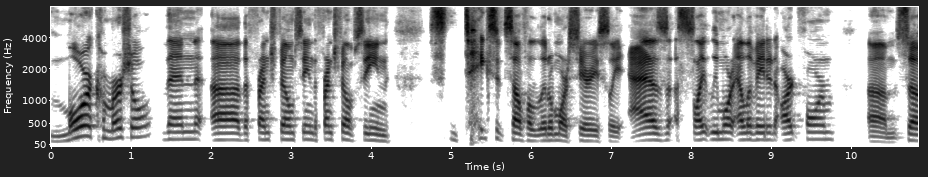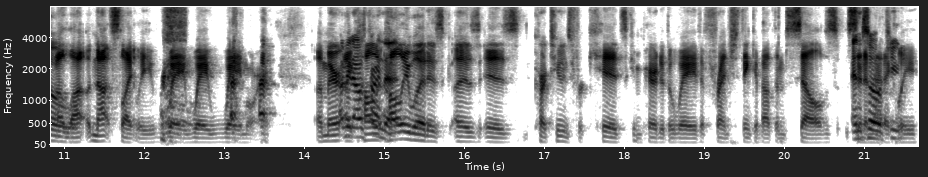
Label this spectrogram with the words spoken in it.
more commercial than uh, the French film scene. The French film scene s- takes itself a little more seriously as a slightly more elevated art form. Um, so a lot, not slightly, way, way, way more. America, I mean, Holly- to... Hollywood is is is cartoons for kids compared to the way the French think about themselves and cinematically. So if, you,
